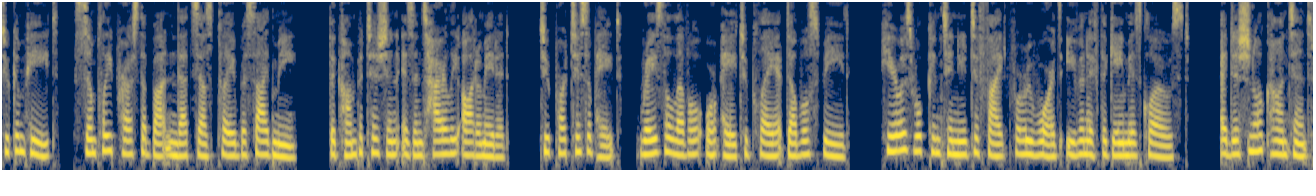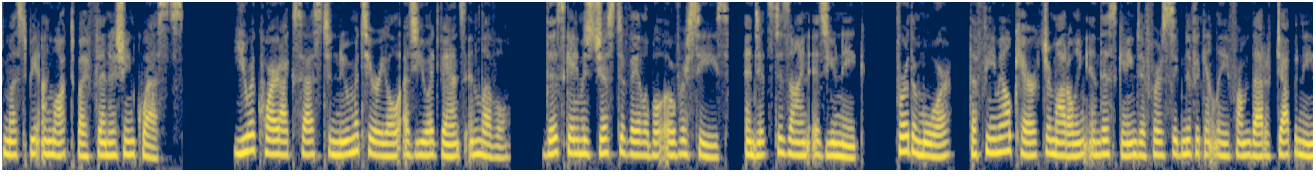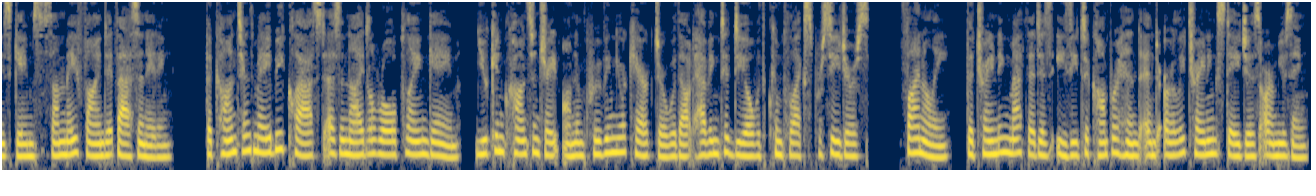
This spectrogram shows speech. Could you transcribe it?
To compete, simply press the button that says play beside me. The competition is entirely automated. To participate, raise the level or pay to play at double speed. Heroes will continue to fight for rewards even if the game is closed. Additional content must be unlocked by finishing quests. You acquire access to new material as you advance in level. This game is just available overseas, and its design is unique. Furthermore, the female character modeling in this game differs significantly from that of Japanese games. Some may find it fascinating. The content may be classed as an idle role playing game, you can concentrate on improving your character without having to deal with complex procedures. Finally, the training method is easy to comprehend and early training stages are amusing.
